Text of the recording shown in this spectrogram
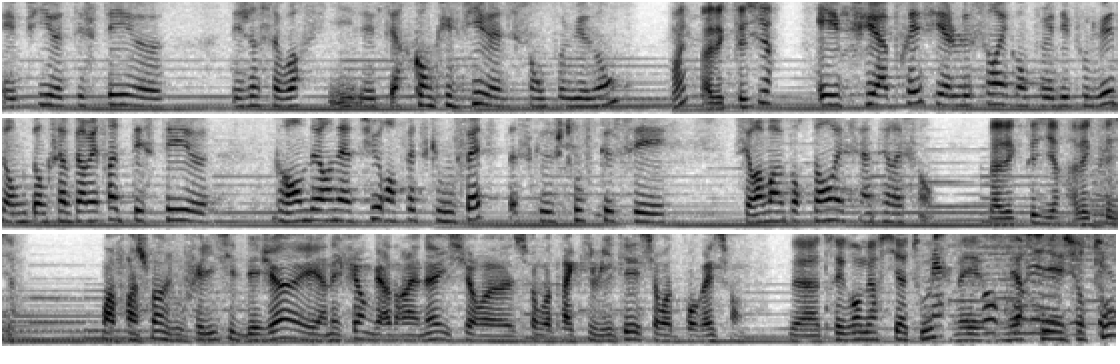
et puis euh, tester, déjà savoir si les terres qu'on cultive, elles sont polluées ou non. Oui, avec plaisir. Et puis après, si elles le sont et qu'on peut les dépolluer, donc, donc ça me permettra de tester grandeur nature en fait ce que vous faites, parce que je trouve que c'est vraiment important et c'est intéressant. Avec plaisir, avec plaisir. Moi, franchement, je vous félicite déjà et en effet, on gardera un œil sur, sur votre activité et sur votre progression. Bah, très grand merci à tous. Merci, Mais merci et surtout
